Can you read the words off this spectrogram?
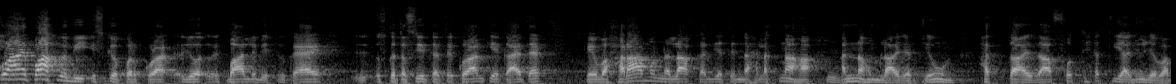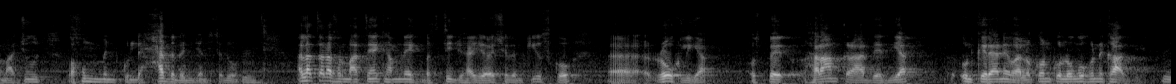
قرآن پاک میں بھی اس کے اوپر جو اقبال نے بھی اس کو کہا ہے اس کو تفسیر کرتے قرآن کی ایک آیت ہے کہ وہ حرام النلا قریت نحلقناها انہم لا جرجعون حتی اذا فتحت یاجوج و ماجوج وهم من کل حدب جنسلون اللہ تعالیٰ فرماتے ہیں کہ ہم نے ایک بستی جو ہے یروشلم کی اس کو روک لیا اس پہ حرام قرار دے دیا ان کے رہنے والوں کو ان کو لوگوں کو نکال دیا۔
